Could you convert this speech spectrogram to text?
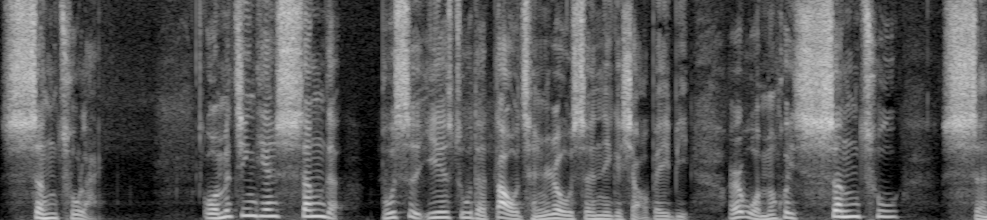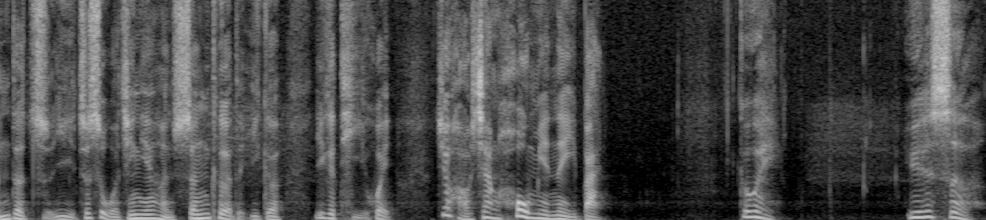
生出来。我们今天生的不是耶稣的道成肉身那个小 baby，而我们会生出神的旨意。这是我今天很深刻的一个一个体会，就好像后面那一半，各位。约瑟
